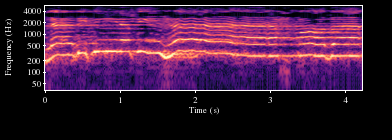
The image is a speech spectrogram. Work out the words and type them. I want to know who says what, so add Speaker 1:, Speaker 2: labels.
Speaker 1: لَّابِثِينَ فِيهَا أَحْقَابًا.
